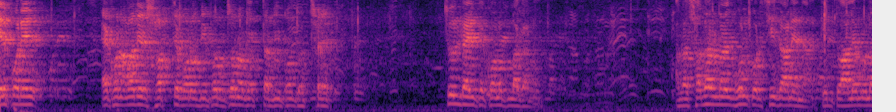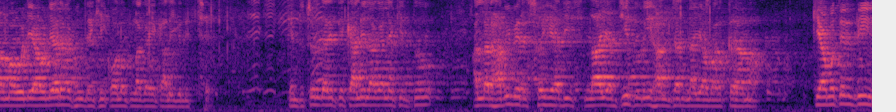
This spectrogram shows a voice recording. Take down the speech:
এরপরে এখন আমাদের সবচেয়ে বড় বিপজ্জনক একটা বিপদ হচ্ছে চুলদারিতে কলপ লাগানো। আমরা সাধারণ মানুষ ভুল করছি, জানে না। কিন্তু আলেমুলামা উলিয়া উলিয়ারও এখন দেখি কলপ লাগাই কালি দিচ্ছে। কিন্তু চুলদারিতে কালি লাগালে কিন্তু আল্লাহর হাবিবের সহি হাদিস লাইয়া জান্নাই আমার কেয়ামা। কেয়ামতের দিন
